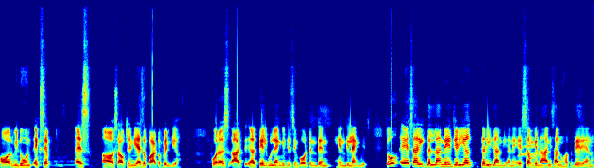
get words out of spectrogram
or we don't accept as uh, South India as a part of India. For us, our uh, Telugu language is important than Hindi language. ਤੋ ਇਹ ਸਾਰੀ ਗੱਲਾਂ ਨੇ ਜਿਹੜੀਆਂ ਕਰੀ ਜਾਂਦੀਆਂ ਨੇ ਇਹ ਸੰਵਿਧਾਨ ਹੀ ਸਾਨੂੰ ਹੱਕ ਦੇ ਰਿਹਾ ਨਾ।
